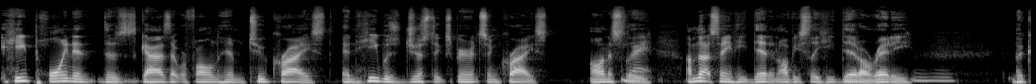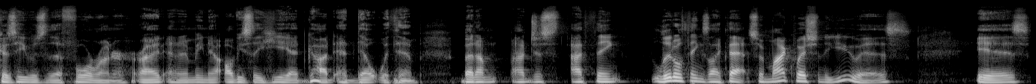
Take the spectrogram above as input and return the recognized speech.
he pointed those guys that were following him to Christ, and he was just experiencing Christ. Honestly, Right. I'm not saying he didn't. Obviously, he did mm-hmm. already mm-hmm. because he was the forerunner, right? And I mean, obviously, he had God had dealt with him. But I'm I just I think little things like that. So my question to you is is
